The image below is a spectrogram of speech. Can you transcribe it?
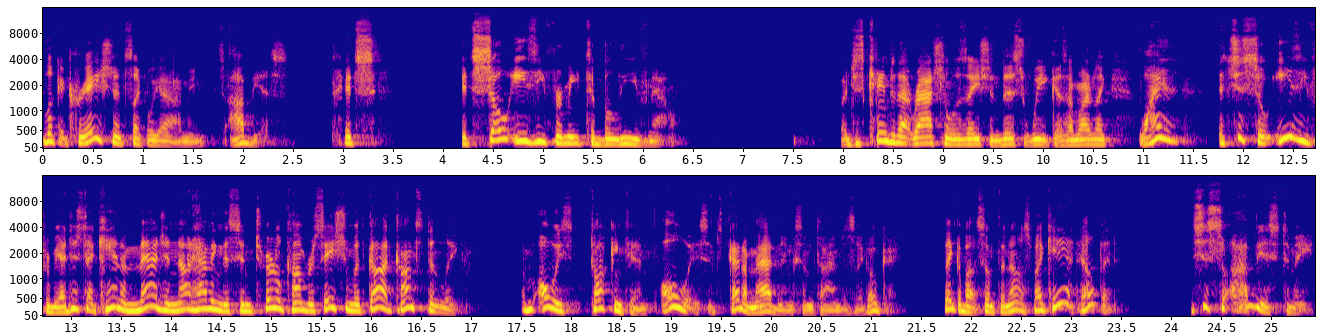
look at creation, it's like, well, yeah, I mean, it's obvious. It's it's so easy for me to believe now. I just came to that rationalization this week as I'm like, why? It's just so easy for me. I just I can't imagine not having this internal conversation with God constantly. I'm always talking to him, always. It's kind of maddening sometimes. It's like, okay, think about something else, but I can't help it. It's just so obvious to me.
